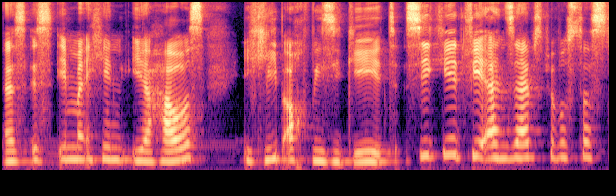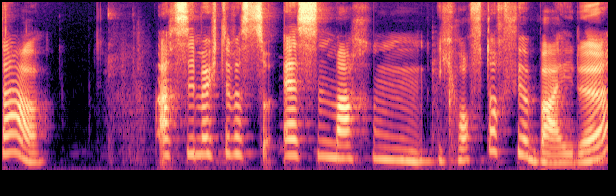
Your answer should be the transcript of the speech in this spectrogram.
Es ist immerhin ihr Haus. Ich liebe auch, wie sie geht. Sie geht wie ein selbstbewusster Star. Ach, sie möchte was zu essen machen. Ich hoffe doch für beide.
